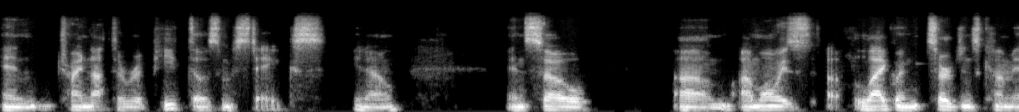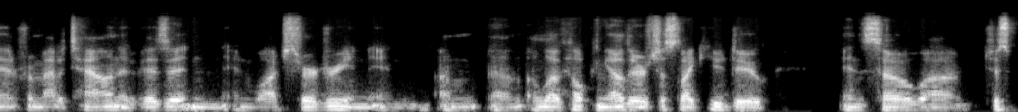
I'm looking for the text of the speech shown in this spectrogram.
and try not to repeat those mistakes, you know? And so um, I'm always uh, like when surgeons come in from out of town and visit and, and watch surgery, and, and um, I love helping others just like you do. And so uh, just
